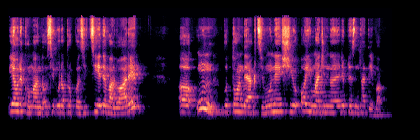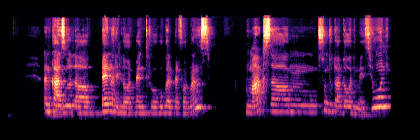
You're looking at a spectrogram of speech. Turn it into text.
eu recomand o singură propoziție de valoare, uh, un buton de acțiune și o imagine reprezentativă. În cazul uh, bannerilor pentru Google Performance Max, um, sunt doar două dimensiuni,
